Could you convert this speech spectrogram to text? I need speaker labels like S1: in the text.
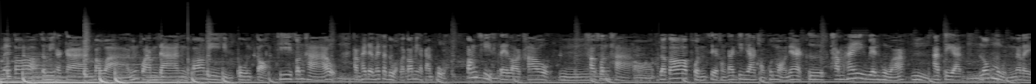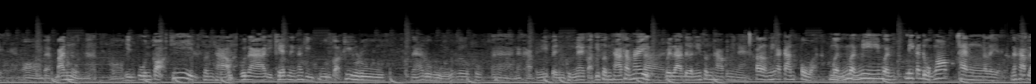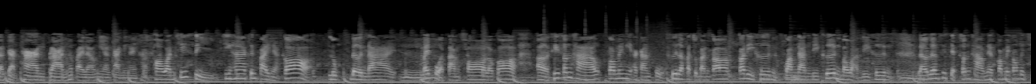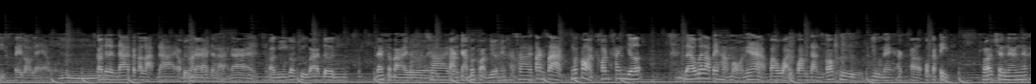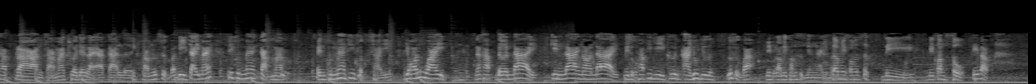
S1: คุณแม่ก็จะมีอาการเบาหวาน ความดัน ก็มีหินปูนเกาะที่ส้นเท้าทำให้เดินไม่สะดวกแล้วก็มีอาการปวด ต้องฉีดสเตียรอยด์เข้า
S2: อืม
S1: เข้าส้นเท้า
S2: อ๋อ
S1: แล้วก็ผลเสียของการกินยาของคุณหมอเนี่ยคือทำให้เวียนหัว
S2: อืม
S1: อาเจียน
S2: อืม
S1: โรคหมุนอะไรอย่างเงี้ย
S2: อ๋อแบบบ้านหมุนอ๋อหินปูนเกาะที่ส้นเท้าคุณอาอีกเคสหนึ่งครับหินปูนเกาะที่รูนะรูหู
S1: รูหู
S2: อ่านะครับอันนี้เป็นคุณแม่เกาะที่ส้นเท้าทำให้
S1: ใช่
S2: เวลาเดินนี้ส้นเท้าเป็นยังไง
S1: เออมีอาการปวดเหมือนเหมือนมีเหมือนมีกระดูกงอกแทงอะไรอย่างเงี้ย
S2: นะครับหลังจากทานปราณเข้าไปแล้วมีอาการยังไงครับ
S1: พอวันที่สี่ที่ห้าขึ้นไปเนี่ยก็ลุกเดินได้
S2: อืม
S1: ไม่ปวดตามข้อแล้วก็เอ่อที่ส้นเท้าก็ไม่มีอาการปวดขึ้นแล้วปัจจุบันก็ก็ดีขึ้น ความดันดีขึ้นเบาหวานดีขึ้น
S2: อืม
S1: แล้วเรื่องที่เจ็บส้นเท้าเนี่ยก็ไม่ต้องไปฉีดสเตียรอยด์แล้ว
S2: อืม
S1: ก็เดินได้ไปตลาดได้ออก
S2: เดิน
S1: กำลัง
S2: ได้
S1: กา
S2: ไป
S1: ย
S2: ตลาดได้ ตอนนี้ก็คือว่าเดินได้สบายเลย
S1: ใช่
S2: ต่างจากเมื่อก่อนเยอะไหมครับ
S1: ใช่ต่างจากเมื่อก่อนค่อนข้างเยอะ แล้วเวลาไปหาหมอเนี่ยเบาหวานความดันก็คืออยู่ในเอ่อปกติ
S2: เพราะฉะนั้นนะครับปราณสามารถช่วยได้หลายอาการเลยมีความรู้สึกว่าดีใจไหมที่คุณแม่กลับมาเป็นคุณแม่ที่สดใสย้อนวัยนะครับ เดินได้กินได้นอนได้ มีสุขภาพที่ดีขึ้นอายุยืน รู้สึกว่ามีเรามีความรู้สึกยังไงบ้าง
S1: เรามีความรู้สึกดี มีความสุขที่แบบ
